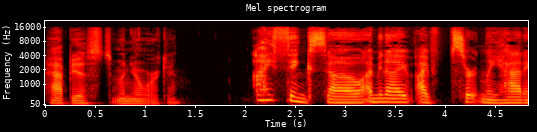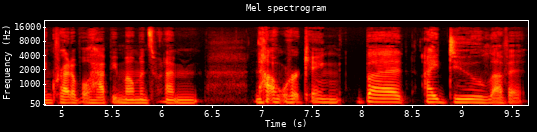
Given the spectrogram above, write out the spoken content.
Happiest when you're working? I think so. I mean, I, I've certainly had incredible happy moments when I'm not working, but I do love it.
